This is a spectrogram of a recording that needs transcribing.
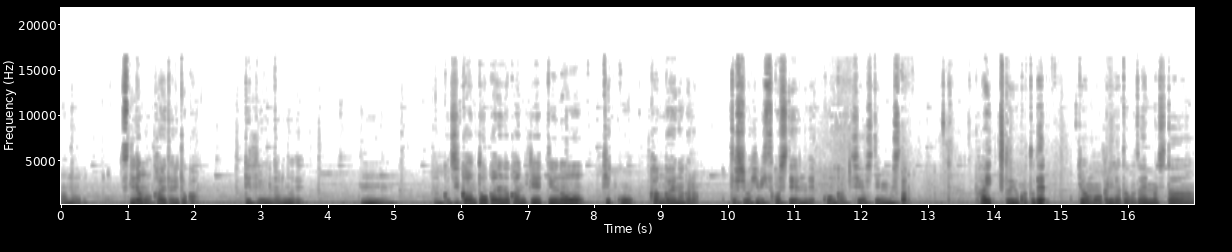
あの好きなもの買えたりとかできるようになるので。うん。なんか時間とお金の関係っていうのを結構考えながら私は日々過ごしているので今回シェアしてみました。はいということで今日もありがとうございました。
